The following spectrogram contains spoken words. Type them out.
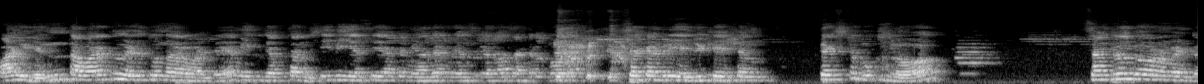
వాళ్ళు ఎంతవరకు వెళుతున్నారు అంటే మీకు చెప్తాను సిబిఎస్ఈ అంటే మీ అందరికీ తెలుసు కదా central board secondary education text బుక్స్లో సెంట్రల్ గవర్నమెంట్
